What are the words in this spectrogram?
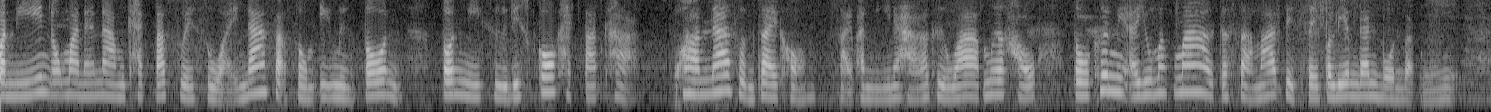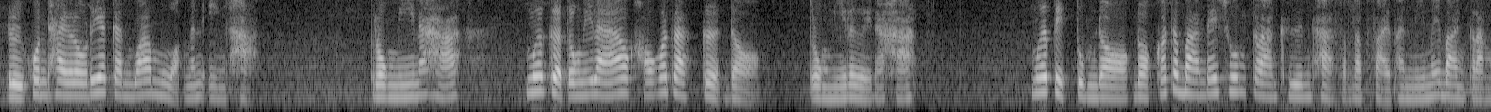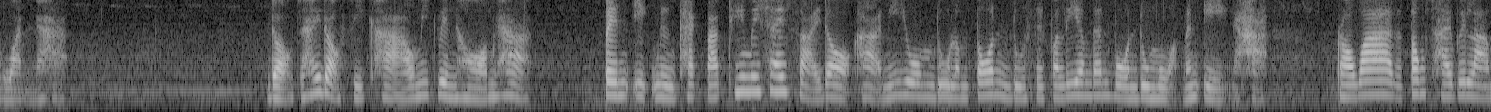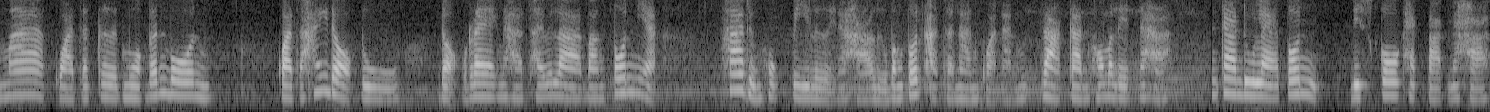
วันนี้นกมาแนะนำแคคตัสสวยๆ น่าสะสมอีกหนึ่งต้น ต้นนี้คือดิสโก้แคคตัสค่ะ ความน่าสนใจของสายพันธุ์นี้นะคะ ก็คือว่าเมื่อเขาโตขึ้นมีอายุมากๆ จะสามารถติดเซฟเลียมด้านบนแบบนี้ หรือคนไทยเราเรียกกันว่าหมวกนั่นเองค่ะ ตรงนี้นะคะ เมื่อเกิดตรงนี้แล้วเขาก็จะเกิดดอกตรงนี้เลยนะคะ เมื่อติดตุ่มดอกดอกก็จะบานได้ช่วงกลางคืนค่ะสำหรับสายพันธุ์นี้ไม่บานกลางวันนะคะ ดอกจะให้ดอกสีขาวมีกลิ่นหอมค่ะ เป็นอีกหนึ่งแคคตัสที่ไม่ใช่สายดอกค่ะ นิยมดูลำต้น ดูเซฟาเลียมด้านบนดูหมวกนั่นเองนะคะ เพราะว่าจะต้องใช้เวลามากกว่าจะเกิดหมวกด้านบน กว่าจะให้ดอกดูดอกแรกนะคะ ใช้เวลาบางต้นเนี่ย 5-6 ปีเลยนะคะ หรือบางต้นอาจจะนานกว่านั้นจากการเพาะเมล็ดนะคะ การดูแลต้นดิสโก้แคคตัสนะคะ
